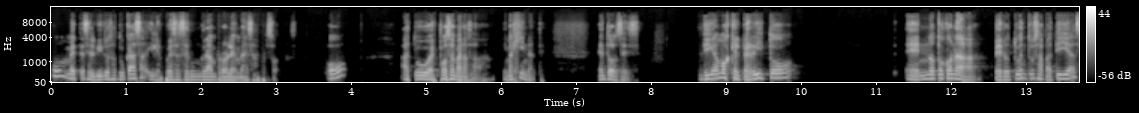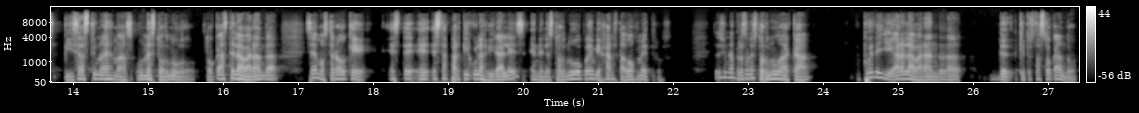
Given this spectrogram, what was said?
pum, metes el virus a tu casa y les puedes hacer un gran problema a esas personas. O a tu esposa embarazada, imagínate. Entonces, digamos que el perrito eh, no tocó nada, pero tú en tus zapatillas pisaste una vez más un estornudo, tocaste la baranda, se ha demostrado que este, e, estas partículas virales en el estornudo pueden viajar hasta dos metros. Entonces, si una persona estornuda acá, puede llegar a la baranda que tú estás tocando.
